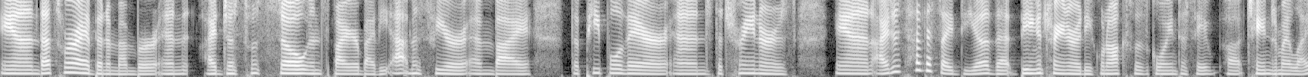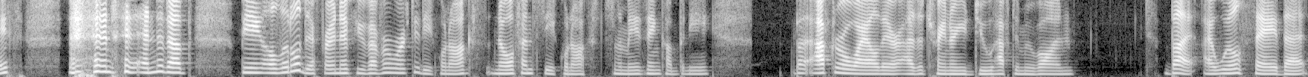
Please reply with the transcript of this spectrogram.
and that's where I had been a member. And I just was so inspired by the atmosphere and by the people there and the trainers. And I just had this idea that being a trainer at Equinox was going to save, uh, change my life. and it ended up being a little different. If you've ever worked at Equinox, no offense to Equinox, it's an amazing company. But after a while there, as a trainer, you do have to move on. But I will say that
